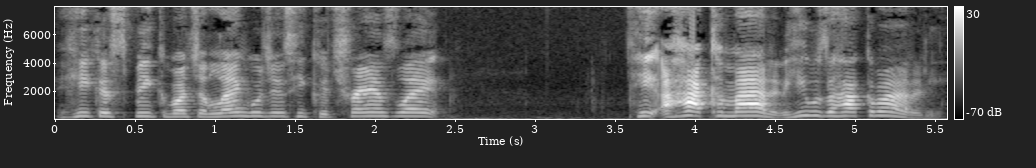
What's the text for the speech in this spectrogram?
he could speak a bunch of languages he could translate he a hot commodity he was a hot commodity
